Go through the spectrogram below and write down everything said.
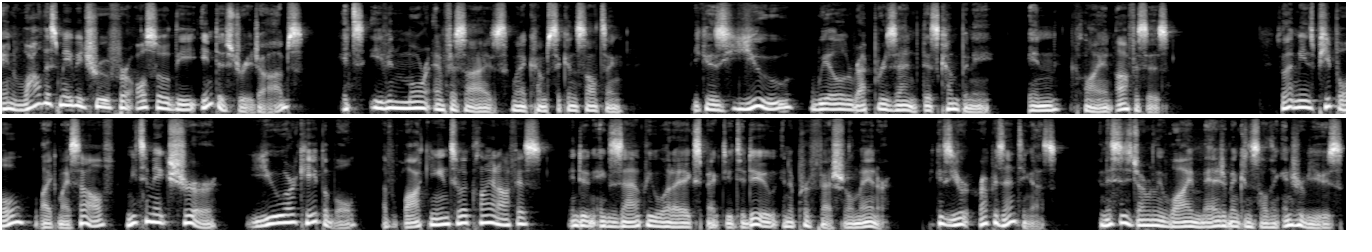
And while this may be true for also the industry jobs, it's even more emphasized when it comes to consulting because you will represent this company in client offices. So that means people like myself need to make sure you are capable of walking into a client office and doing exactly what I expect you to do in a professional manner because you're representing us. And this is generally why management consulting interviews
